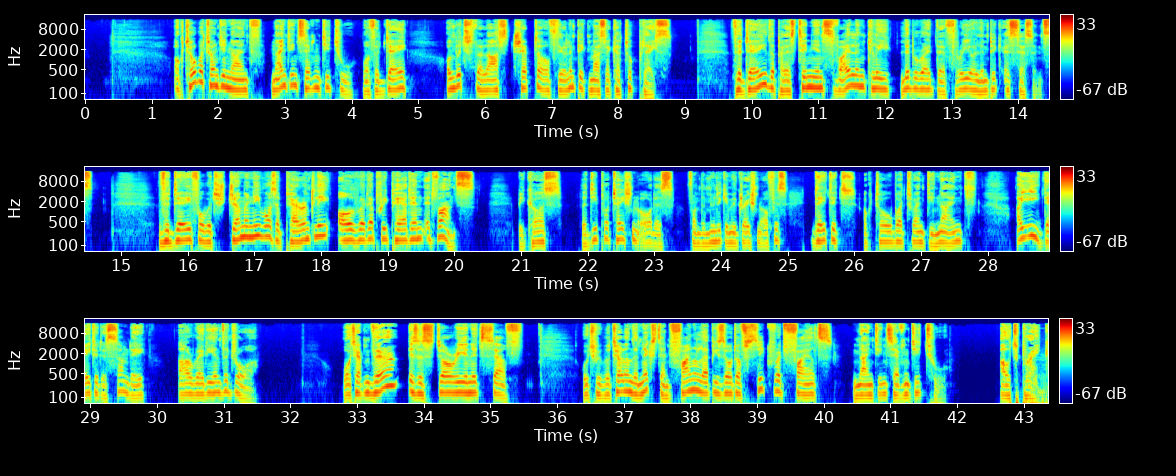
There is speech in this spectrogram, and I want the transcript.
October 29th, 1972 was the day on which the last chapter of the Olympic massacre took place. The day the Palestinians violently liberate their three Olympic assassins. The day for which Germany was apparently already prepared in advance, because the deportation orders from the Munich Immigration Office dated October 29th, i.e. dated as Sunday, already in the drawer. What happened there is a story in itself, which we will tell in the next and final episode of Secret Files 1972. Outbreak.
